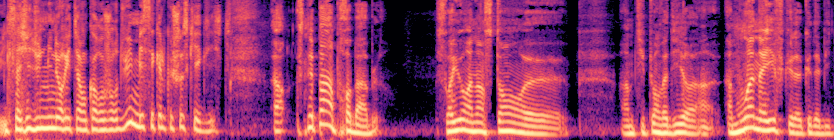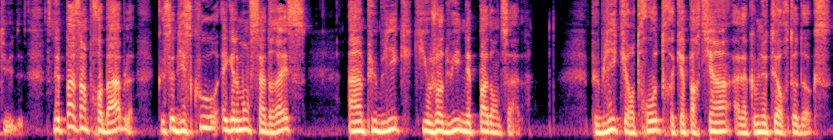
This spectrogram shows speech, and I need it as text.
il s'agit d'une minorité encore aujourd'hui, mais c'est quelque chose qui existe. Alors, ce n'est pas improbable. Soyons un instant euh, un petit peu, on va dire, un, moins naïf que, d'habitude. Ce n'est pas improbable que ce discours également s'adresse à un public qui aujourd'hui n'est pas dans le salle. Public, entre autres, qui appartient à la communauté orthodoxe,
